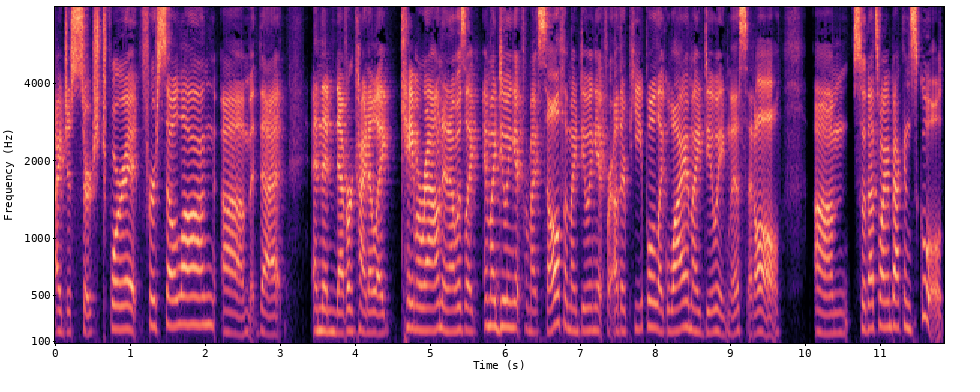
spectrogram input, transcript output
I just searched for it for so long um, that, and then never kind of like came around and I was like, am I doing it for myself? Am I doing it for other people? Like, why am I doing this at all? Um, so that's why I'm back in school.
